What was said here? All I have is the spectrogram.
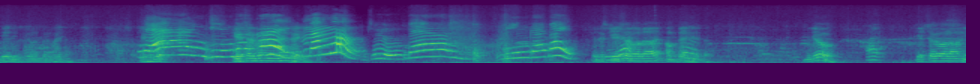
डेली कम्प्लेन खै केसरवाला है कम्प्लेन बुझ्यौ? केसरवाला हो नि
